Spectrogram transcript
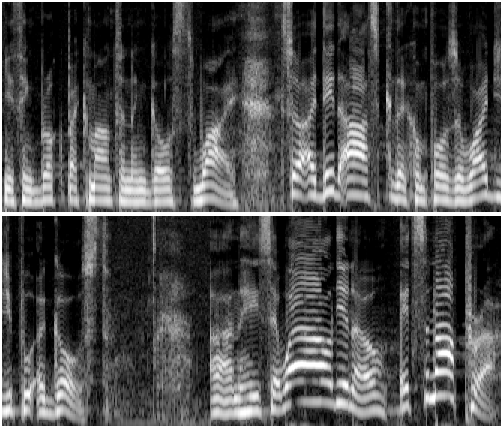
You think Brokeback Mountain and Ghost, why? So I did ask the composer, why did you put a ghost? And he said, well, you know, it's an opera.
